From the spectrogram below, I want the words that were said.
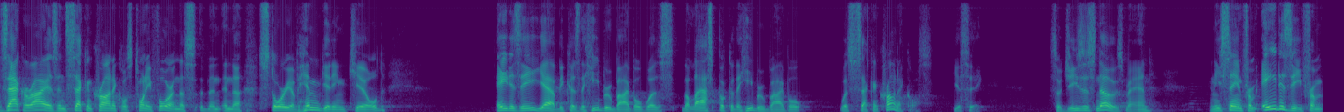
Zechariah is in Second Chronicles 24 in the, in the story of him getting killed. A to Z, yeah, because the Hebrew Bible was, the last book of the Hebrew Bible was Second Chronicles, you see. So Jesus knows, man. And he's saying from A to Z, from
